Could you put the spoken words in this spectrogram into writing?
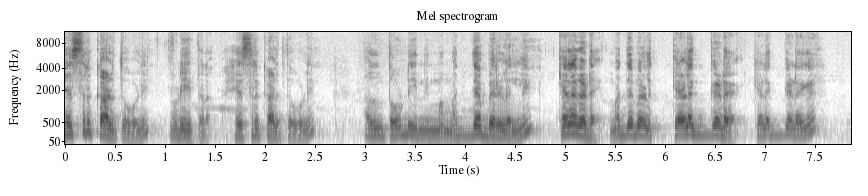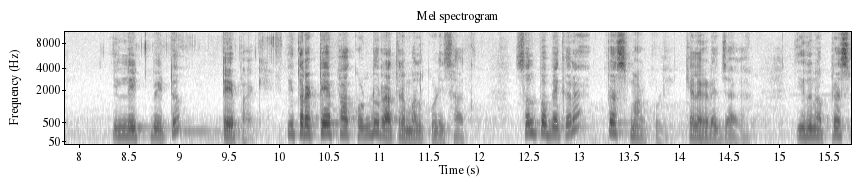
ಹೆಸರು ಕಾಳು ತೊಗೊಳ್ಳಿ. ನೋಡಿ ಈ ಥರ ಹೆಸರು ಕಾಳು ತೊಗೊಳ್ಳಿ. ಅದನ್ನು ತೊಗೊಂಡು ನಿಮ್ಮ ಮಧ್ಯ ಬೆರಳಲ್ಲಿ ಕೆಳಗಡೆ, ಮಧ್ಯ ಬೆರಳು ಕೆಳಗಡೆ, ಕೆಳಗಡೆಗೆ ಇಲ್ಲಿ ಇಟ್ಬಿಟ್ಟು ಟೇಪ್ ಹಾಕಿ. ಈ ಥರ ಟೇಪ್ ಹಾಕ್ಕೊಂಡು ರಾತ್ರಿ ಮಲ್ಕೊಳ್ಳಿ ಸಾಕು. ಸ್ವಲ್ಪ ಬೇಕಾದ್ರೆ ಪ್ರೆಸ್ ಮಾಡ್ಕೊಳ್ಳಿ ಕೆಳಗಡೆ ಜಾಗ. ಇದನ್ನು ಪ್ರೆಸ್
